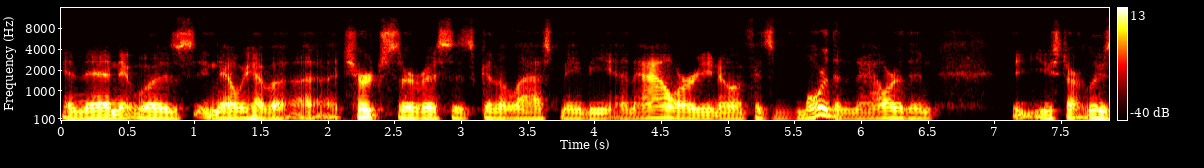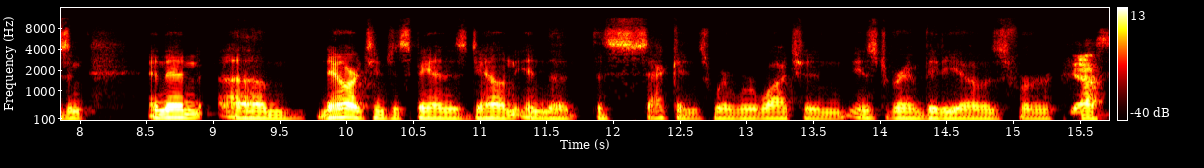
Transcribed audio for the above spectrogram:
And then it was, now we have a, a church service that's going to last maybe an hour. You know, if it's more than an hour, then you start losing. And then um, now our attention span is down in the the seconds where we're watching Instagram videos for yes,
